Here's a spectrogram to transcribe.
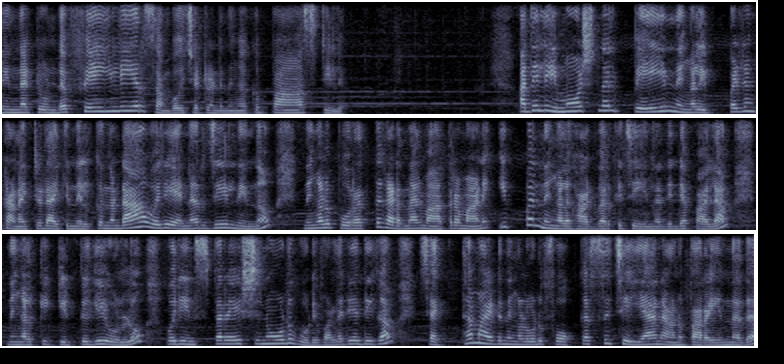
നിന്നിട്ടുണ്ട്. ഫെയിലിയർ സംഭവിച്ചിട്ടുണ്ട് നിങ്ങൾക്ക് പാസ്റ്റിൽ അതിൽ ഇമോഷണൽ പെയിൻ നിങ്ങൾ ഇപ്പോഴും കണക്റ്റഡ് ആക്കി നിൽക്കുന്നുണ്ട്. ആ ഒരു എനർജിയിൽ നിന്നും നിങ്ങൾ പുറത്ത് കടന്നാൽ മാത്രമാണ് ഇപ്പം നിങ്ങൾ ഹാർഡ് വർക്ക് ചെയ്യുന്നതിന്റെ ഫലം നിങ്ങൾക്ക് കിട്ടുകയുള്ളൂ. ഒരു ഇൻസ്പിറേഷനോട് കൂടി വളരെയധികം ശക്തമായിട്ട് നിങ്ങളോട് ഫോക്കസ് ചെയ്യാനാണ് പറയുന്നത്.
